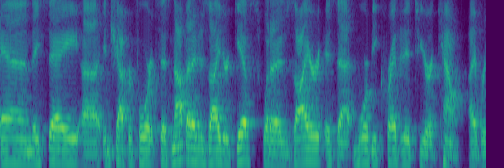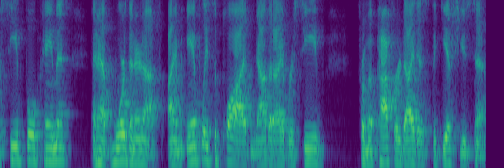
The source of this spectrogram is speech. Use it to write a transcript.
And they say uh, in chapter four, it says, Not that I desire your gifts. What I desire is that more be credited to your account. I have received full payment and have more than enough. I am amply supplied now that I have received from Epaphroditus the gifts you sent.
